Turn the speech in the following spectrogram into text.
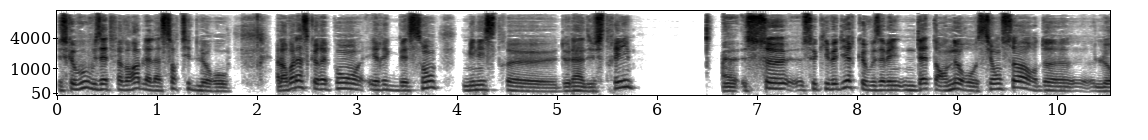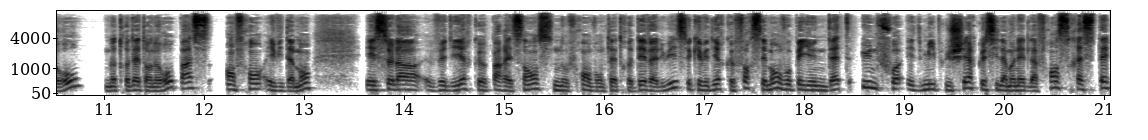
puisque vous, vous êtes favorable à la sortie de l'euro. Alors voilà ce que répond Éric Besson, ministre euh, de l'Industrie. Euh, ce qui veut dire que vous avez une dette en euros. Si on sort de l'euro, notre dette en euros passe en francs évidemment. Et cela veut dire que par essence, nos francs vont être dévalués, ce qui veut dire que forcément, vous payez une dette une fois et demie plus chère que si la monnaie de la France restait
